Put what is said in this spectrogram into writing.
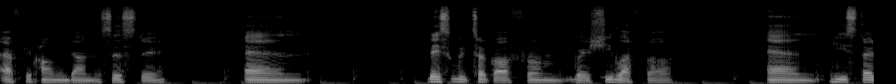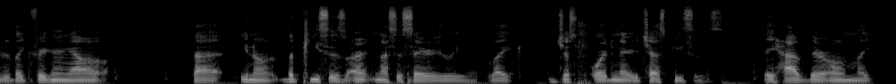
after calming down the sister and basically took off from where she left off. And he started like figuring out that you know the pieces aren't necessarily like just ordinary chess pieces. They have their own like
